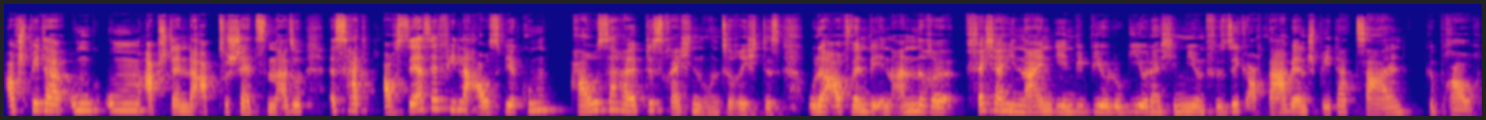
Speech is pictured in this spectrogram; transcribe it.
auch später um, um Abstände abzuschätzen. Also es hat auch sehr, sehr viele Auswirkungen außerhalb des Rechenunterrichtes. Oder auch wenn wir in andere Fächer hineingehen, wie Biologie oder Chemie und Physik, auch da werden später Zahlen gebraucht.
